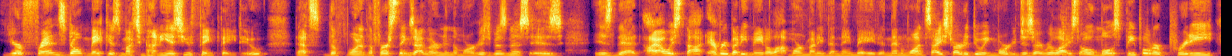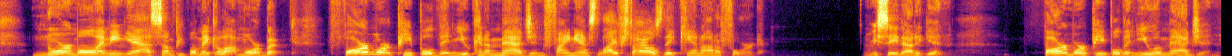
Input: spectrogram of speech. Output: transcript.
your friends don't make as much money as you think they do. That's the one of the first things i learned in the mortgage business is is that i always thought everybody made a lot more money than they made. And then once i started doing mortgages i realized oh most people are pretty normal. I mean yeah some people make a lot more but Far more people than you can imagine finance lifestyles they cannot afford. Let me say that again. Far more people than you imagine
